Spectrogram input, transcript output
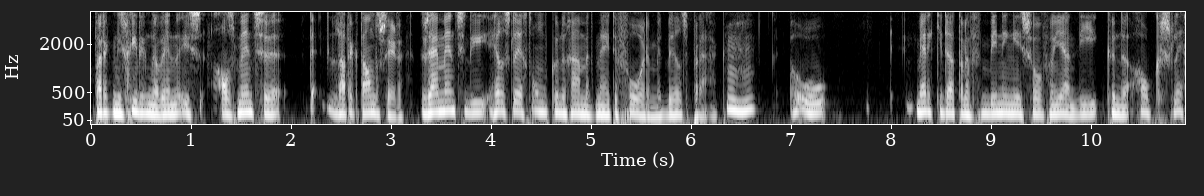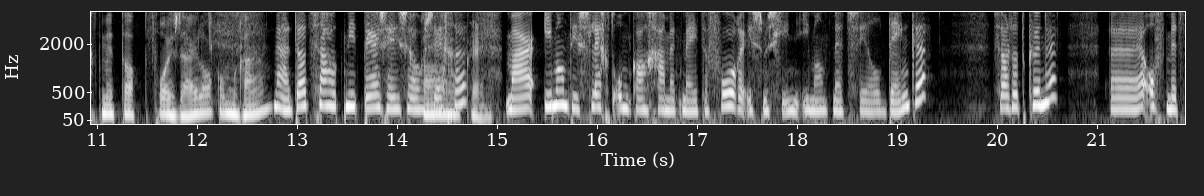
Waar ik nieuwsgierig naar ben, is als mensen laat ik het anders zeggen. Er zijn mensen die heel slecht om kunnen gaan met metaforen, met beeldspraak. Mhm. Hoe merk je dat er een verbinding is zo van ja, die kunnen ook slecht met dat voice dialogue omgaan? Nou, dat zou ik niet per se zo oh, zeggen. Maar iemand die slecht om kan gaan met metaforen is misschien iemand met veel denken. Zou dat kunnen? Uh, of met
